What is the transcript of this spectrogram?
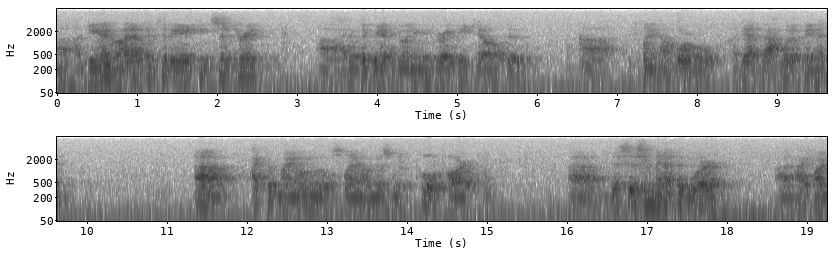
Uh, again, right up into the 18th century. Uh, I don't think we have to go into any great detail to uh, explain how horrible a death that would have been. Uh, I put my own little slant on this one, pull apart. Uh, this is a method where uh, I find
